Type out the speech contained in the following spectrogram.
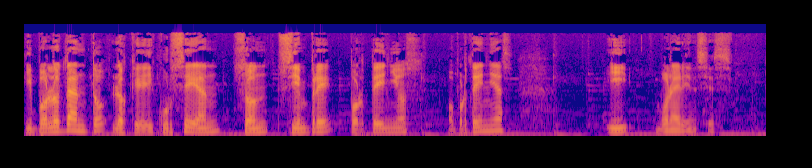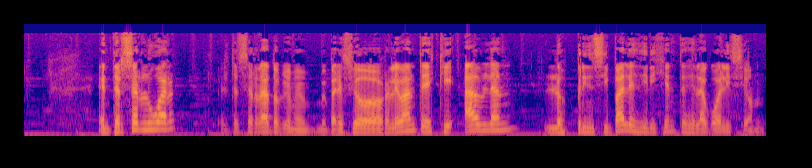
y por lo tanto los que discursean son siempre porteños o porteñas y bonaerenses. En tercer lugar, el tercer dato que me, me pareció relevante es que hablan los principales dirigentes de la coalición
